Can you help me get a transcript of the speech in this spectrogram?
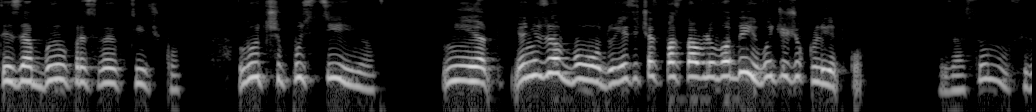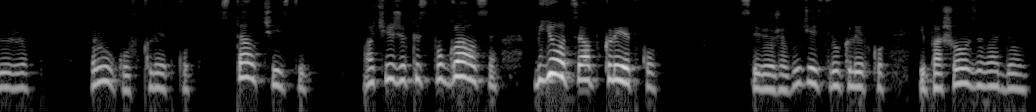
ты забыл про свою птичку. Лучше пусти ее. Нет, я не забуду. Я сейчас поставлю воды и вычищу клетку. Засунул Сережа руку в клетку стал чистить. А Чижик испугался, бьется об клетку. Сережа вычистил клетку и пошел за водой.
